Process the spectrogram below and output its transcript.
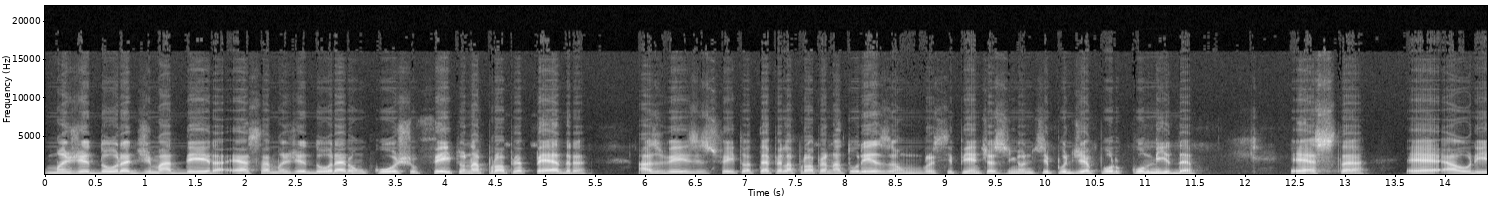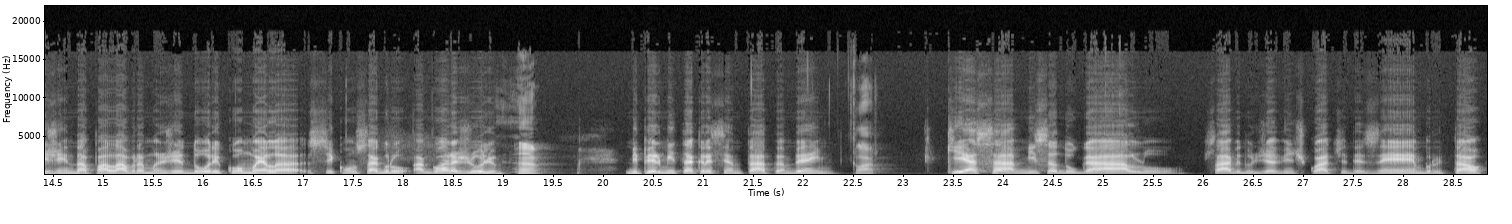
manjedoura de madeira. Essa manjedoura era um coxo feito na própria pedra, às vezes feito até pela própria natureza, um recipiente assim onde se podia pôr comida. Esta é a origem da palavra manjedoura e como ela se consagrou. Agora, Júlio, ah. me permita acrescentar também claro. que essa missa do galo, sabe, do dia 24 de dezembro e tal,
